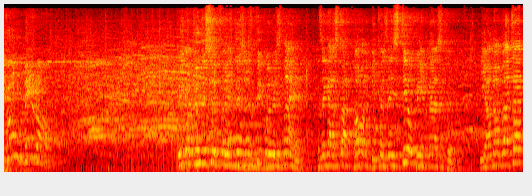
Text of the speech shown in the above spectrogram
Prove me We're gonna do this shit for the indigenous people of this land. Cause they gotta stop boning because they still being massacred. Do y'all know about that?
